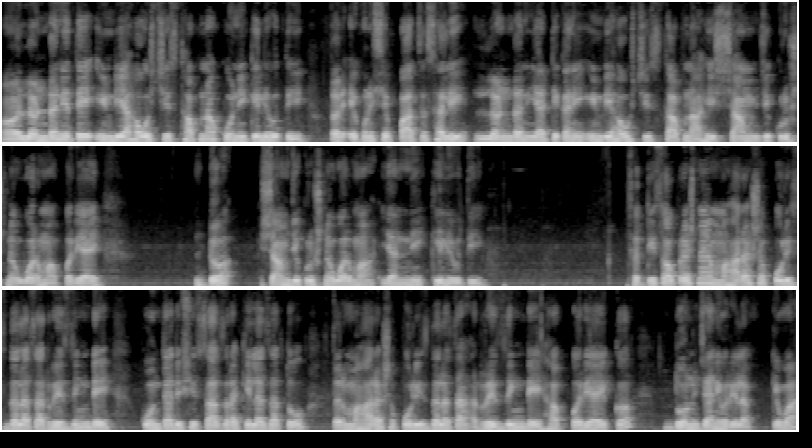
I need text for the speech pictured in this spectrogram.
लंडन येथे इंडिया हाऊसची स्थापना कोणी केली होती? तर एकोणीसशे पाच साली लंडन या ठिकाणी इंडिया हाऊसची स्थापना ही श्यामजी कृष्ण वर्मा पर्याय ड श्यामजी कृष्ण वर्मा यांनी केली होती. छत्तीसावा प्रश्न आहे महाराष्ट्र पोलीस दलाचा रेझिंग डे कोणत्या दिवशी साजरा केला जातो? तर महाराष्ट्र पोलीस दलाचा रेझिंग डे हा पर्याय क दोन जानेवारीला किंवा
